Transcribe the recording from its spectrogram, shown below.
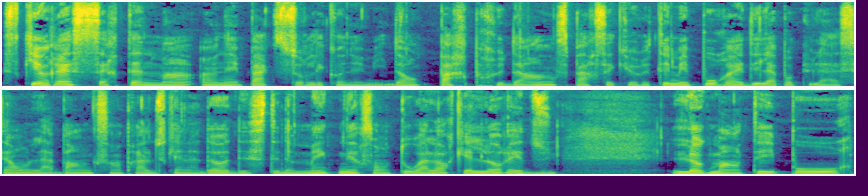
ce qui aurait certainement un impact sur l'économie. Donc, par prudence, par sécurité, mais pour aider la population, la Banque centrale du Canada a décidé de maintenir son taux alors qu'elle aurait dû l'augmenter pour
